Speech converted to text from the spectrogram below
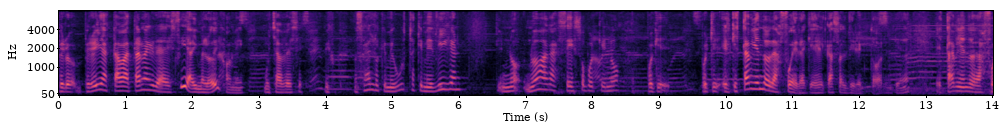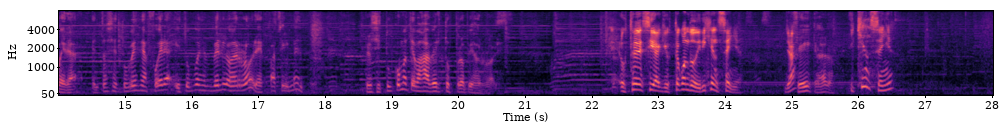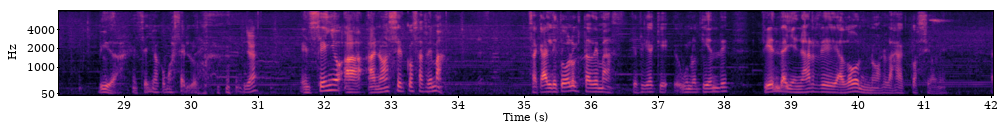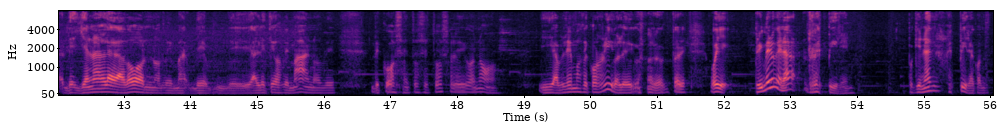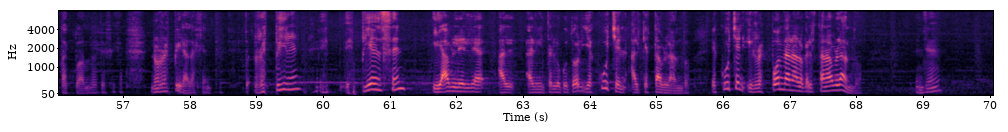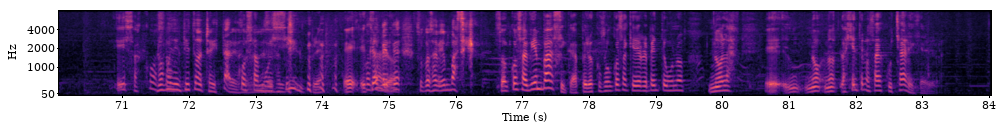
Pero, pero ella estaba tan agradecida y me lo dijo a mí muchas veces. Me dijo, no sabes lo que me gusta que me digan que no, no hagas eso porque no, porque, porque el que está viendo de afuera, que es el caso del director, ¿entiendes? Está viendo de afuera, entonces tú ves de afuera y tú puedes ver los errores fácilmente. Pero si tú, ¿cómo te vas a ver tus propios errores? Usted decía que usted cuando dirige enseña. ¿Ya? Sí, claro. ¿Y qué enseña? Vida, enseño a cómo hacerlo. ¿Ya? enseño a, a no hacer cosas de más. Sacarle todo lo que está de más. Que fíjate que uno tiende, tiende a llenar de adornos las actuaciones. De llenarla de adornos, de, de- de aleteos de manos, de, de cosas. Entonces todo eso le digo, no. Y hablemos de corrido, le digo a los actores. Oye, primero que nada, respiren. Porque nadie respira cuando está actuando, ¿te fijas? No respira la gente. Respiren, es- es- piensen y háblenle al, al interlocutor y escuchen al que está hablando. Escuchen y respondan a lo que le están hablando. ¿Entiendes? Esas cosas. No es muy distinto de entrevistar. eso, Cosas muy simples. Eh, eh, Cosas claro. bien- son cosas bien básicas. Son cosas bien básicas, pero son cosas que de repente uno no las... eh, no, la gente no sabe escuchar en general.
